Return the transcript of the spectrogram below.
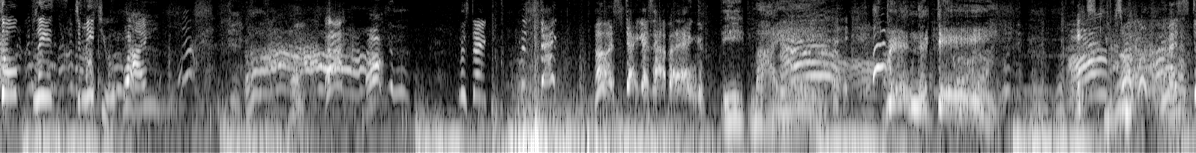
So pleased to meet you. I'm ah! Mistake! Mistake! A mistake is happening! Eat my ah! head. Spin the D! Excuse me. Mistake!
